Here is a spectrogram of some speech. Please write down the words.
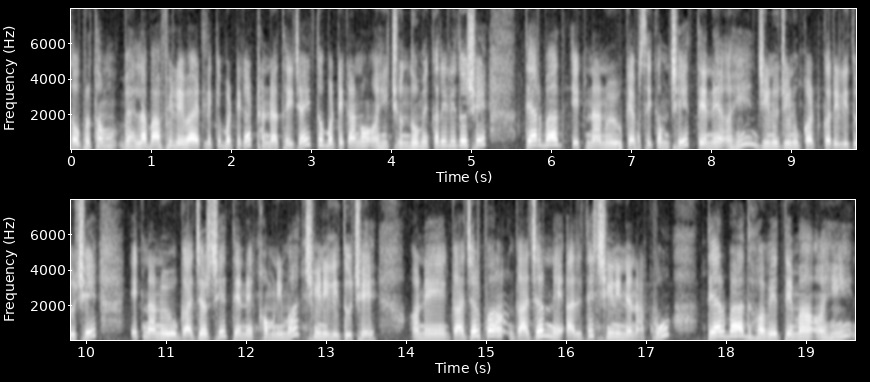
સૌપ્રથમ વહેલા બાફી લેવા એટલે કે બટેકા ઠંડા થઈ જાય. તો બટેકાનો અહીં છુંદો મેં કરી લીધો છે. ત્યારબાદ એક નાનું એવું કેપ્સિકમ છે તેને અહીં ઝીણું ઝીણું કટ કરી લીધું છે. એક નાનું એવું ગાજર છે તેને ખમણીમાં છીણી લીધું છે. અને ગાજર પણ ગાજરને આ રીતે છીણીને નાખવું. ત્યારબાદ હવે તેમાં અહીં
